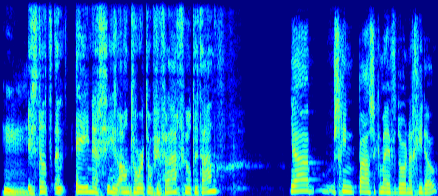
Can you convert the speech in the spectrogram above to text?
Hmm. Is dat een enigszins antwoord op je vraag? Vult dit aan? Ja, misschien paas ik hem even door naar Guido.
